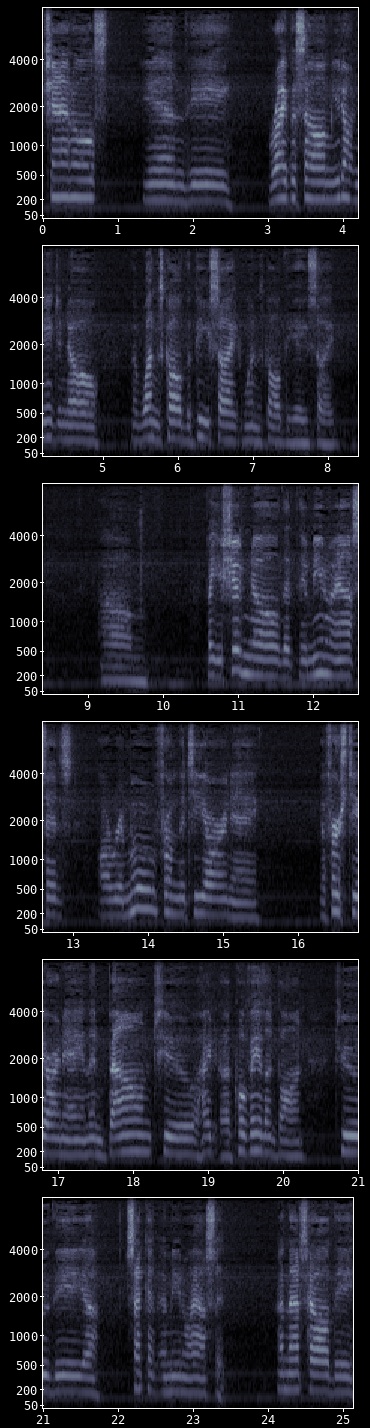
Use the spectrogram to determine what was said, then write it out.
channels in the ribosome. You don't need to know the one's called the P site, one's called the A site. Um, but you should know that the amino acids are removed from the tRNA, the first tRNA, and then bound to a, covalent bond to the uh, second amino acid. And that's how the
